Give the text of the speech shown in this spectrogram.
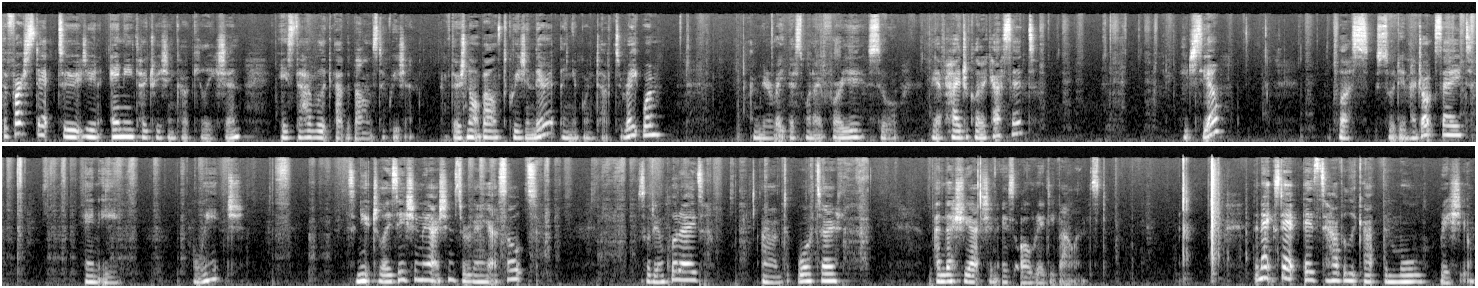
the first step to doing any titration calculation is to have a look at the balanced equation. If there's not a balanced equation there, then you're going to have to write one. I'm going to write this one out for you. So we have hydrochloric acid, HCl, plus sodium hydroxide, NaOH. It's a neutralization reaction, so we're going to get a salt, sodium chloride, and water. And this reaction is already balanced. The next step is to have a look at the mole ratio.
